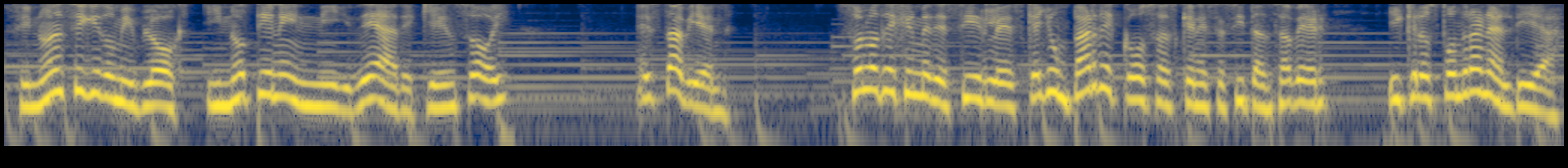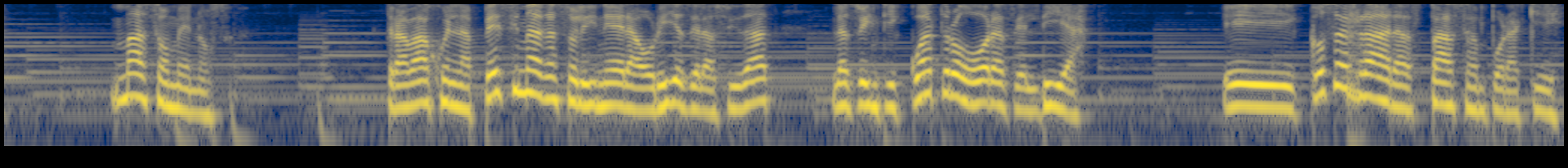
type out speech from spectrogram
Si no han seguido mi blog y no tienen ni idea de quién soy, está bien. Solo déjenme decirles que hay un par de cosas que necesitan saber y que los pondrán al día. Más o menos. Trabajo en la pésima gasolinera a orillas de la ciudad las 24 horas del día. Y cosas raras pasan por aquí.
